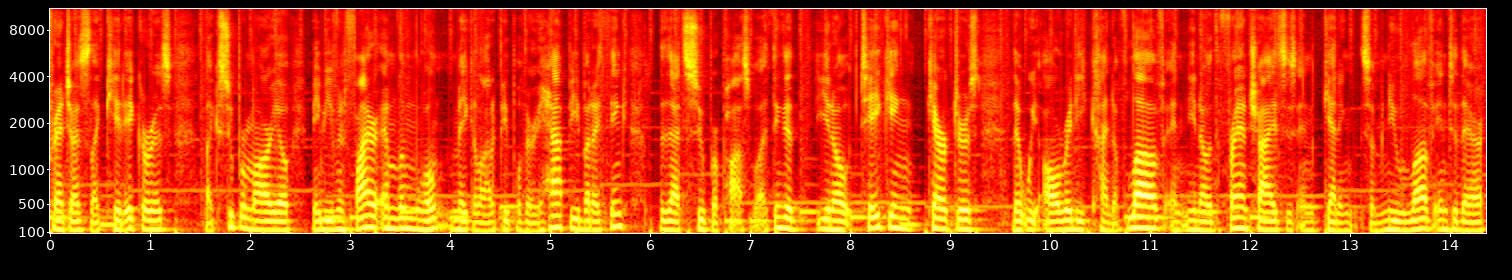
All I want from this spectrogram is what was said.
franchises like Kid Icarus, like Super Mario, maybe even Fire Emblem won't make a lot of people very happy, but I think that that's super possible. I think that, you know, taking characters that we already kind of love and, you know, the franchises and getting some new love into there,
